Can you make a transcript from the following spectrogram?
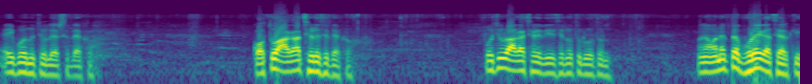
এই পর্যন্ত চলে এসছে, দেখো। কত আগা ছেড়েছে, দেখো। প্রচুর আগা ছেড়ে দিয়েছে নতুন নতুন। মানে অনেকটা ভরে গেছে আর কি।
